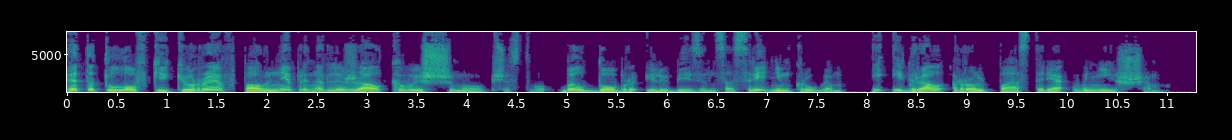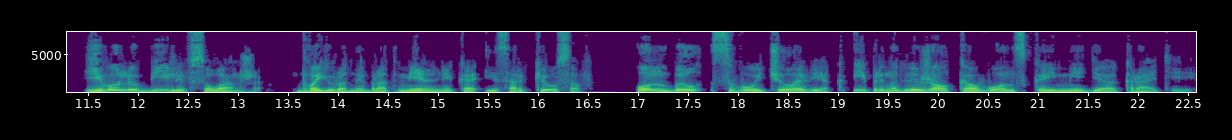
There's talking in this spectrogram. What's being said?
Этот ловкий кюре вполне принадлежал к высшему обществу, был добр и любезен со средним кругом и играл роль пастыря в низшем. Его любили в Суланже. Двоюродный брат Мельника и Саркюсов, он был свой человек и принадлежал к авонской медиакратии.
